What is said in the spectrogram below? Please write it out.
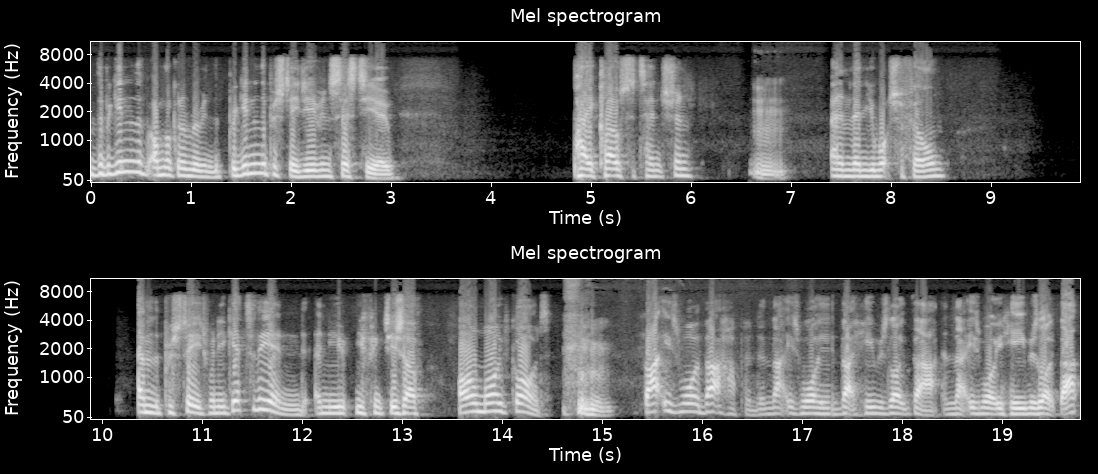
the beginning of the, I'm not going to ruin the beginning of the Prestige. Even says to you, pay close attention, Mm. and then you watch the film. And the Prestige, when you get to the end, and you you think to yourself, "Oh my God." that is why that happened, and that is why that he was like that, and that is why he was like that.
